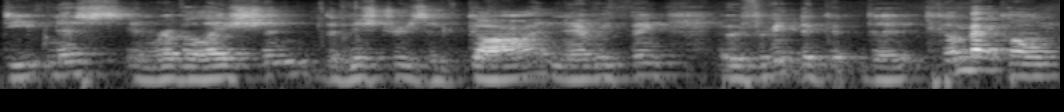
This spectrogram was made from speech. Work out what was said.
deepness and revelation, the mysteries of God and everything. And we forget to, to, to, come back home,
